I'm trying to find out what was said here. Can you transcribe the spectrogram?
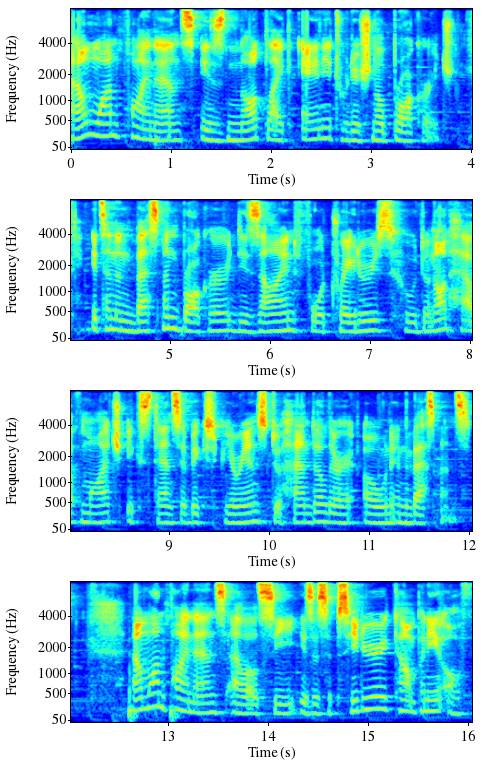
M1 Finance is not like any traditional brokerage. It's an investment broker designed for traders who do not have much extensive experience to handle their own investments. M1 Finance LLC is a subsidiary company of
